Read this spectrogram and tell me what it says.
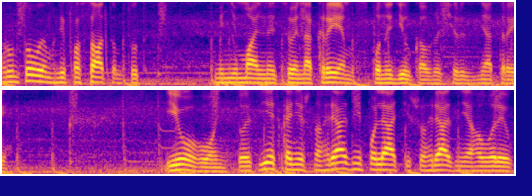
Грунтовим гліфосатом тут мінімальний цей накриємо з понеділка вже через дня три. І огонь. Тобто є, звісно, грязні поля, ті, що грязні, я говорив,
